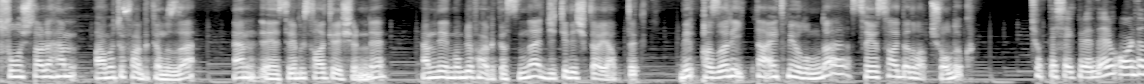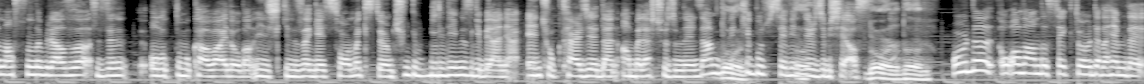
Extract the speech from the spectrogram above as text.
Bu sonuçlarla hem armatür fabrikamızda hem e, seramik sağlık gelişlerinde hem de mobilya fabrikasında ciddi değişiklikler yaptık. Ve pazarı ikna etme yolunda sayısal bir adım atmış olduk. Çok teşekkür ederim. Oradan aslında biraz da sizin oluklu mukavva olan ilişkinize geç sormak istiyorum. Çünkü bildiğimiz gibi yani en çok tercih edilen ambalaj çözümlerinden biri Doğru. ki bu sevindirici bir şey aslında. Doğru doğru. Orada o alanda sektörde de hem de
